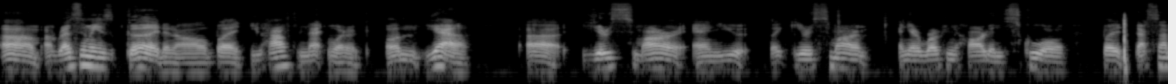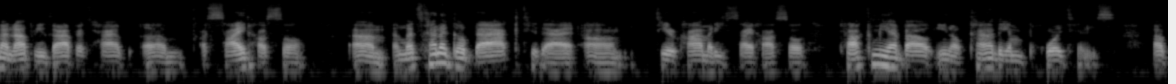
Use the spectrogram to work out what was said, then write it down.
um, a resume is good and all, but you have to network. Um, yeah, uh, you're smart and you, like, you're smart and you're working hard in school, but that's not enough. You got to have, um, a side hustle. Um, and let's kind of go back to that, um, to your comedy side hustle. Talk to me about, you know, kind of the importance of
